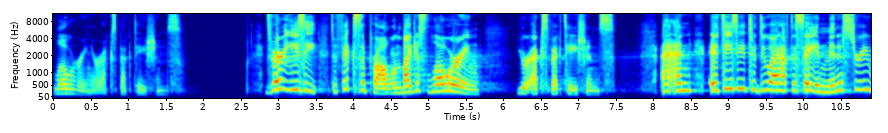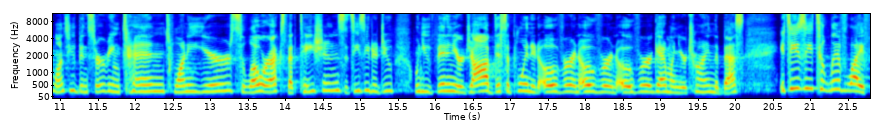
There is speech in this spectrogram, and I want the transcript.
Lowering your expectations. It's very easy to fix the problem by just lowering your expectations. And it's easy to do, I have to say, in ministry, once you've been serving 10, 20 years to lower expectations. It's easy to do when you've been in your job disappointed over and over and over again when you're trying the best. It's easy to live life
